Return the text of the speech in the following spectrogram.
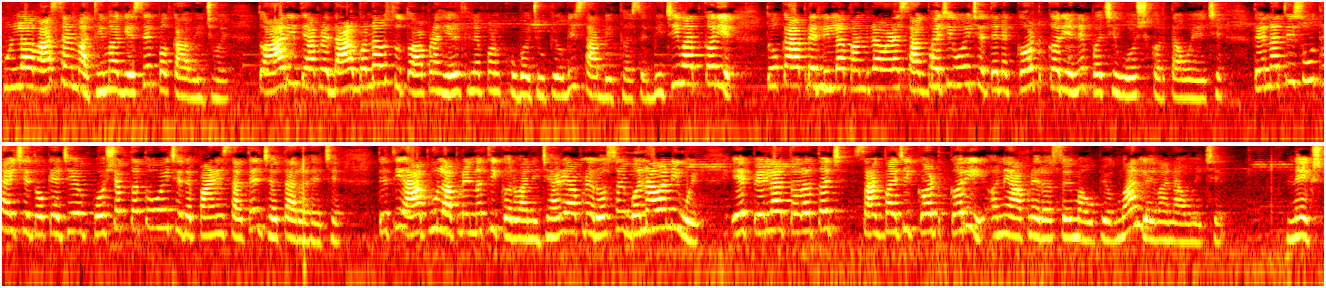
ખુલ્લા વાસણમાં ધીમા ગેસે પકાવવી જોઈએ. તો આ રીતે આપણે દાળ બનાવશું તો આપણા હેલ્થને પણ ખૂબ જ ઉપયોગી સાબિત થશે. બીજી વાત કરીએ તો કે આપણે લીલા પાંદડાવાળા શાકભાજી હોય છે તેને કટ કરીને પછી વોશ કરતા હોઈએ છીએ. તેનાથી શું થાય છે તો કે જે પોષક તત્વો હોય છે તે પાણી સાથે જતા રહે છે. તેથી આ ભૂલ આપણે નથી કરવાની. જ્યારે આપણે રસોઈ બનાવવાની હોય, એ પહેલા તરત જ શાકભાજી કટ કરી અને આપણે રસોઈમાં ઉપયોગમાં લેવાના હોય છે. નેક્સ્ટ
